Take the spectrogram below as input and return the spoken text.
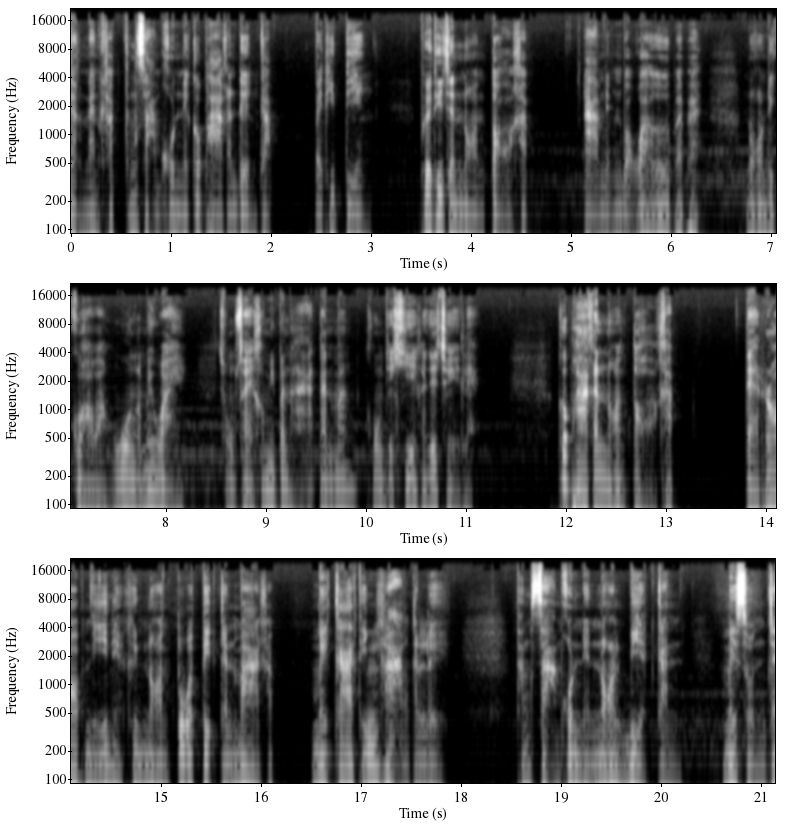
จากนั้นครับทั้งสามคนเนี่ยก็พากันเดินกลับไปที่เตียง เพื่อที่จะนอนต่อครับ อามเนี่ยมันบอกว่าเออไปไปนอนดีกว่าว่ะง่วงแล้วไม่ไหว สงสัยเขามีปัญหากันมั้ง คงจะเคลียร์กันเฉยๆแหละ ก็พากันนอนต่อครับ แต่รอบนี้เนี่ยคือนอนตัวติดกันมากครับ ไม่กล้าทิ้งห่างกันเลย ทั้งสามคนเนี่ยนอนเบียดกัน ไม่สนใจ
